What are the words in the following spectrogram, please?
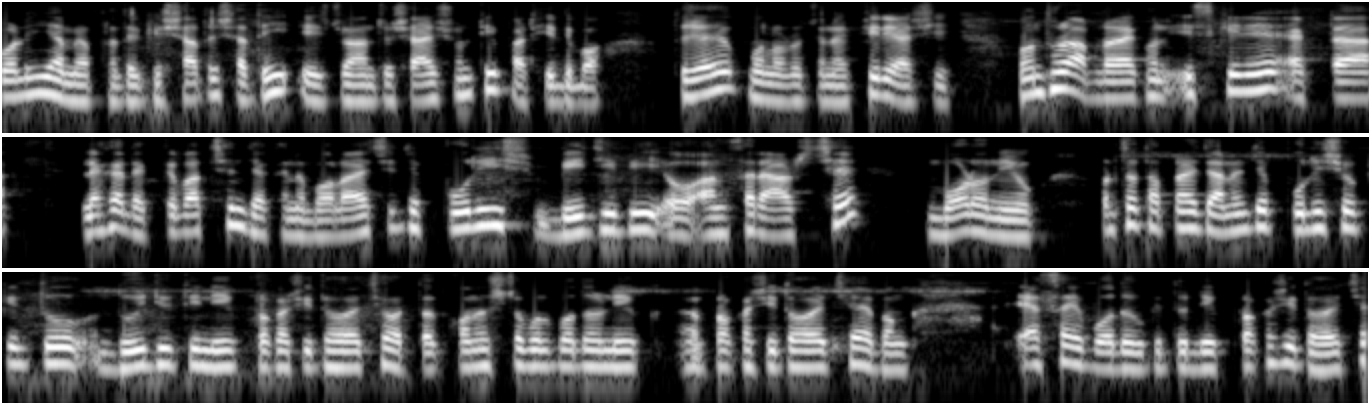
করলেই আমি আপনাদেরকে সাথে সাথেই এই চূড়ান্ত সাজেশনটি পাঠিয়ে দেব। তো যাই হোক, মূল ফিরে আসি। বন্ধুরা, আপনারা এখন স্ক্রিনে একটা লেখা দেখতে পাচ্ছেন, যেখানে বলা আছে যে পুলিশ, বিজিবি ও আনসারে আসছে বড় নিয়োগ। অর্থাৎ আপনারা জানেন যে পুলিশেও কিন্তু দুই দুইটি নিয়োগ প্রকাশিত হয়েছে, অর্থাৎ কনস্টেবল পদের নিয়োগ প্রকাশিত হয়েছে এবং এসআই পদেও কিন্তু নিয়োগ প্রকাশিত হয়েছে।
